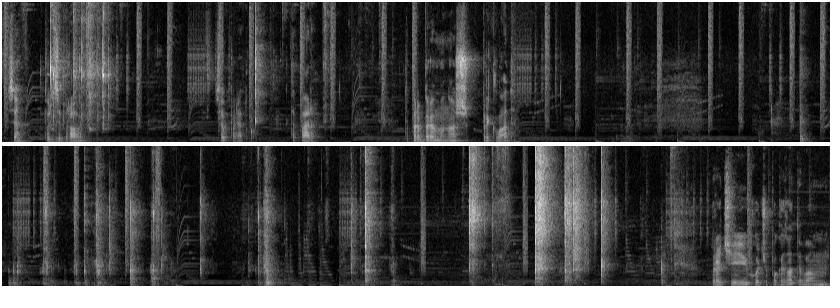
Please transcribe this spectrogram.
Все, тут зібрали. Все в порядку. Тепер, тепер беремо наш приклад. Речі, хочу показати вам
